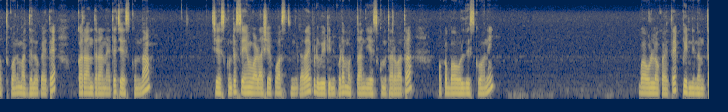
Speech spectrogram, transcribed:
ఒత్తుకొని మధ్యలోకి అయితే ఒక రంధ్రాన్ని అయితే చేసుకుందాం. చేసుకుంటే సేమ్ వడా షేప్ వస్తుంది కదా. ఇప్పుడు వీటిని కూడా మొత్తాన్ని చేసుకున్న తర్వాత ఒక బౌల్ తీసుకొని బౌల్లోకి అయితే పిండినంత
